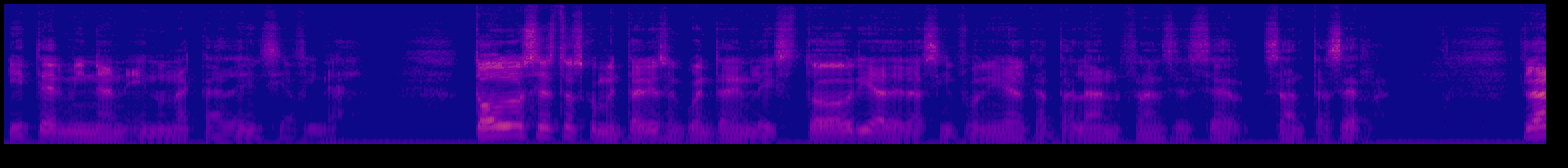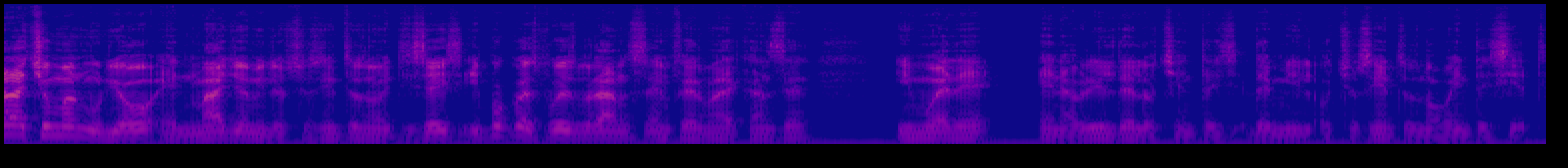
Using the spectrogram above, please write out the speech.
y terminan en una cadencia final. Todos estos comentarios se encuentran en la historia de la Sinfonía del catalán Frances Santa Serra. Clara Schumann murió en mayo de 1896 y poco después Brahms enferma de cáncer y muere en abril del de 1897.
